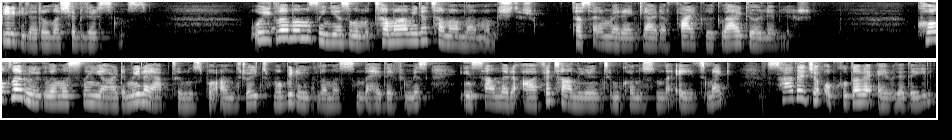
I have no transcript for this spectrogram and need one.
bilgilere ulaşabilirsiniz. Uygulamamızın yazılımı tamamıyla tamamlanmamıştır. Tasarım ve renklerde farklılıklar görülebilir. Kodlar uygulamasının yardımıyla yaptığımız bu Android mobil uygulamasında hedefimiz insanları afet anı yönetimi konusunda eğitmek, sadece okulda ve evde değil,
